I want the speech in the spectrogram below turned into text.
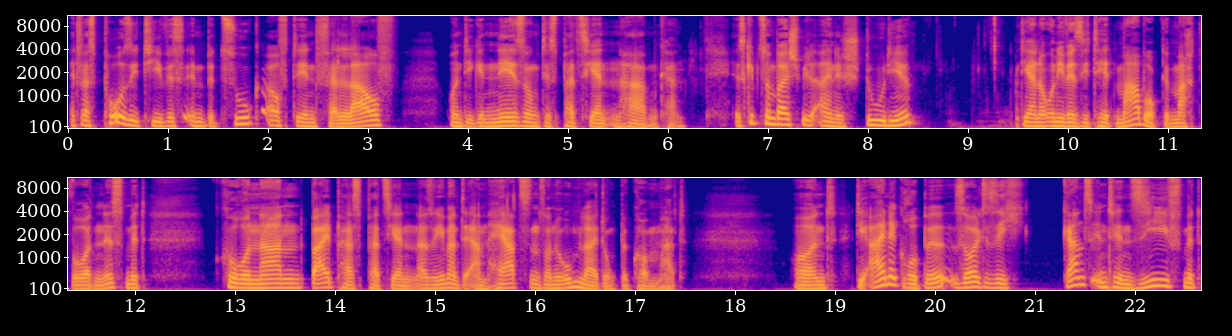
etwas Positives in Bezug auf den Verlauf und die Genesung des Patienten haben kann. Es gibt zum Beispiel eine Studie, die an der Universität Marburg gemacht worden ist mit koronaren Bypass-Patienten, also jemand, der am Herzen so eine Umleitung bekommen hat. Und die eine Gruppe sollte sich ganz intensiv mit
